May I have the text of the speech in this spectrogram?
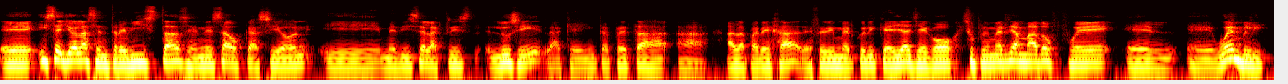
Eh, hice yo las entrevistas en esa ocasión y me dice la actriz Lucy, la que interpreta a, la pareja de Freddie Mercury, que ella llegó, su primer llamado fue el eh, Wembley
